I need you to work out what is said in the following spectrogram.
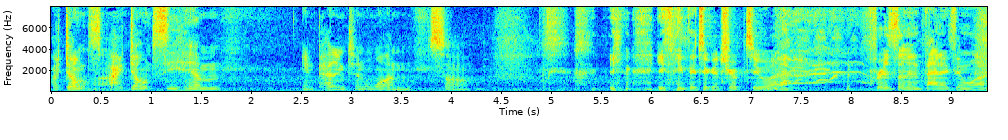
I don't. Hold on. I don't see him in Paddington One. So you think they took a trip to uh, prison in Paddington One?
